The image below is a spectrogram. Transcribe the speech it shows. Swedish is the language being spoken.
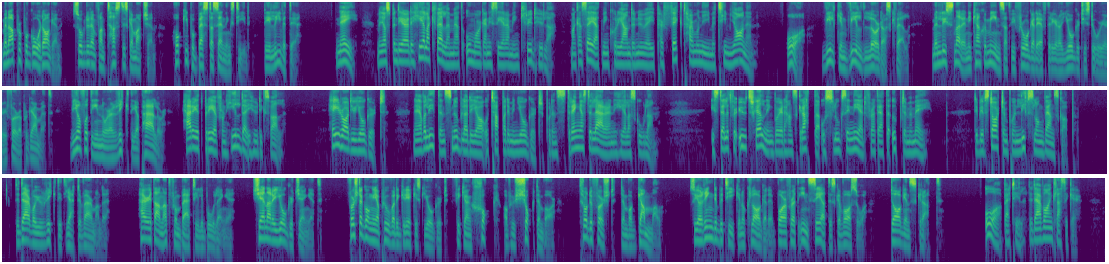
Men apropå gårdagen, såg du den fantastiska matchen? Hockey på bästa sändningstid. Det är livet det. Nej, men jag spenderade hela kvällen med att omorganisera min kryddhylla. Man kan säga att min koriander nu är i perfekt harmoni med timjanen. Åh, vilken vild lördagskväll. Men lyssnare, ni kanske minns att vi frågade efter era yoghurthistorier i förra programmet. Vi har fått in några riktiga pärlor. Här är ett brev från Hilda i Hudiksvall. Hej Radio Yoghurt! När jag var liten snubblade jag och tappade min yoghurt på den strängaste läraren i hela skolan. Istället för utskällning började han skratta och slog sig ned för att äta upp den med mig. Det blev starten på en livslång vänskap. Det där var ju riktigt hjärtevärmande. Här är ett annat från Bertil i Bolänge. Tjenare yoghurtgänget! Första gången jag provade grekisk yoghurt fick jag en chock av hur tjock den var. Trodde först den var gammal. Så jag ringde butiken och klagade bara för att inse att det ska vara så. Dagens skratt. Åh, Bertil, det där var en klassiker.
